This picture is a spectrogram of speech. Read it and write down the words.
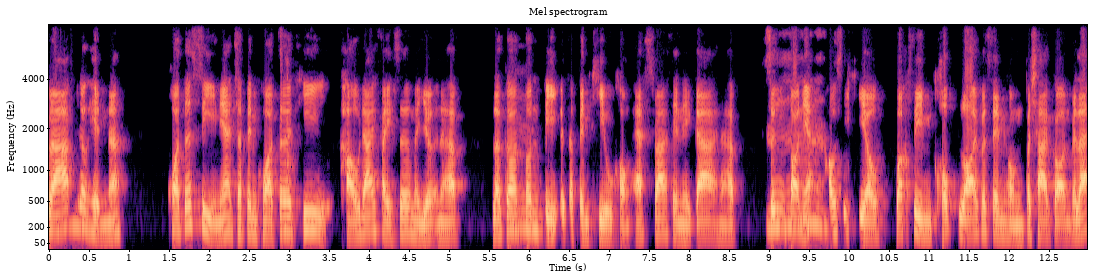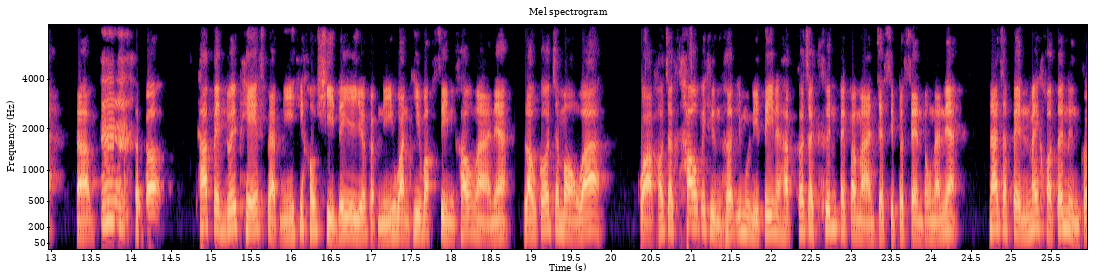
กราฟที่เราเห็นนะ quarter สี่เนี่ยจะเป็น quarter ที่เขาได้ไฟเซอร์มาเยอะนะครับ แล้วก็ต้นปีก็จะเป็นคิวของแอสตราเซเนกานะครับ ซึ่งตอนนี้เขาสีเขียววัคซีนครบร้อยเปอร์เซ็นของประชากรไปแล้วนะครับแล้วก็ถ้าเป็นด้วย pace แบบนี้ที่เขาฉีดได้เยอะๆแบบนี้ วันที่วัคซีนเข้ามาเนี่ย เราก็จะมองว่ากว่าเขาจะเข้าไปถึง herd immunity นะครับ ก็จะขึ้นไปประมาณ 70%ตรงนั้นเนี่ย น่าจะเป็นไม่ quarter หนึ่งก็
